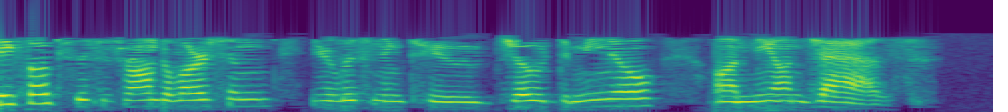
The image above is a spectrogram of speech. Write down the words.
Hey folks, this is Rhonda Larson. You're listening to Joe Domino on Neon Jazz.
